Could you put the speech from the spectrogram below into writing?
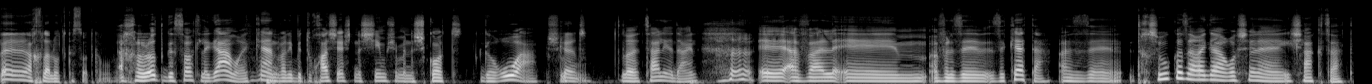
בהכללות גסות כמובן. הכללות גסות לגמרי, כן, ואני בטוחה שיש נשים שמנשקות גרוע, פשוט כן. לא יצא לי עדיין, אה, אבל, אה, אבל זה, זה קטע, אז אה, תחשבו כזה רגע הראש של אה, אישה קצת,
